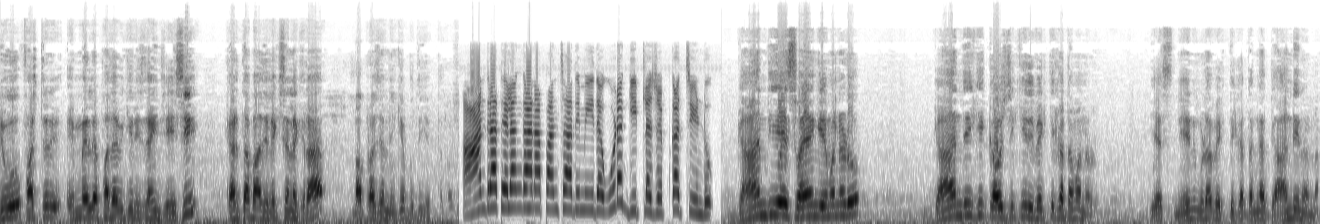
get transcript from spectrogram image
నువ్వు ఫస్ట్ ఎమ్మెల్యే పదవికి రిజైన్ చేసి ఖైరతాబాద్ ఎలక్షన్లకి రా మా ప్రజలు నీకే బుద్ధి చెప్తారు. ఆంధ్ర తెలంగాణ పంచాది మీద కూడా గిట్ల చెప్పుకొచ్చిండు. గాంధీయే స్వయంగా ఏమన్నాడు? గాంధీకి కౌశిక్ ఇది వ్యక్తిగతం అన్నాడు. ఎస్ నేను కూడా వ్యక్తిగతంగా గాంధీని అన్నా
